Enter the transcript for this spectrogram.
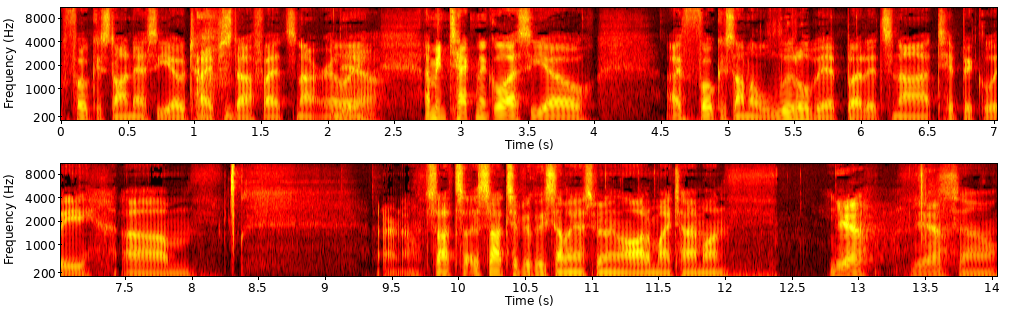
focused on SEO type stuff. It's not really. Yeah. I mean, technical SEO. I focus on a little bit, but it's not typically. Um, I don't know. It's not. It's not typically something I spend a lot of my time on. Yeah, yeah. So.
